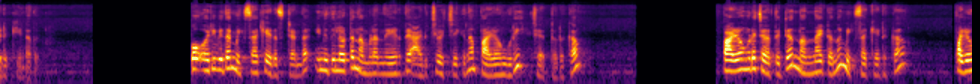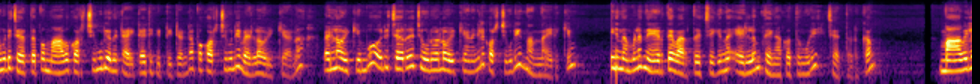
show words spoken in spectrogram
എടുക്കേണ്ടത്. അപ്പോൾ ഒരുവിധം മിക്സാക്കി എടുത്തിട്ടുണ്ട്. ഇനി ഇതിലോട്ട് നമ്മൾ നേരത്തെ അടിച്ചു വെച്ചേക്കുന്ന പഴവും കൂടി ചേർത്തെടുക്കാം പഴവും കൂടി ചേർത്തിട്ട് നന്നായിട്ടൊന്ന് മിക്സാക്കി എടുക്കുക. പഴവും കൂടി ചേർത്തപ്പോൾ മാവ് കുറച്ചും കൂടി ഒന്ന് ടൈറ്റായിട്ട് കിട്ടിയിട്ടുണ്ട്. അപ്പോൾ കുറച്ചും കൂടി വെള്ളം ഒഴിക്കുകയാണ്. വെള്ളം ഒഴിക്കുമ്പോൾ ഒരു ചെറിയ ചൂടുവെള്ളം ഒഴിക്കുകയാണെങ്കിൽ കുറച്ചും കൂടി നന്നായിരിക്കും. ഇനി നമ്മൾ നേരത്തെ വറുത്ത് വെച്ചിരിക്കുന്ന എള്ളും തേങ്ങാക്കൊത്തും കൂടി ചേർത്ത് കൊടുക്കാം മാവിൽ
